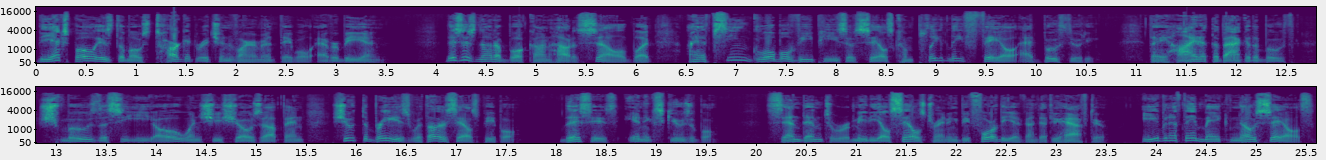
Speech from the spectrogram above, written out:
The expo is the most target-rich environment they will ever be in. This is not a book on how to sell, but I have seen global VPs of sales completely fail at booth duty. They hide at the back of the booth, schmooze the CEO when she shows up, and shoot the breeze with other salespeople. This is inexcusable. Send them to remedial sales training before the event if you have to. Even if they make no sales,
